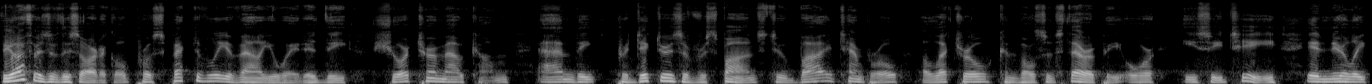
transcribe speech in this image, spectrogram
The authors of this article prospectively evaluated the short-term outcome and the predictors of response to bitemporal electroconvulsive therapy, or ECT, in nearly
